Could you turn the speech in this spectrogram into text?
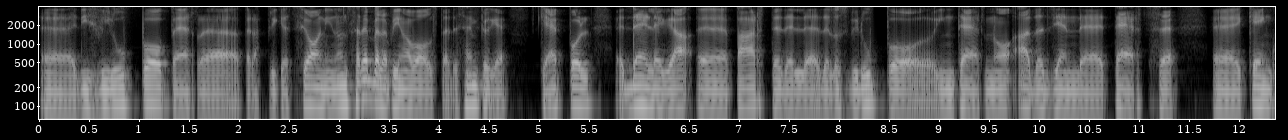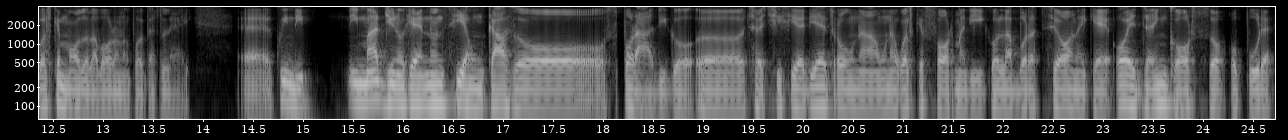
eh, di sviluppo per, eh, per, applicazioni. Non sarebbe la prima volta, ad esempio, che, che Apple delega eh, parte del, dello sviluppo interno ad aziende terze eh, che in qualche modo lavorano poi per lei. Eh, quindi immagino che non sia un caso sporadico, uh, cioè ci sia dietro una, una, qualche forma di collaborazione che o è già in corso oppure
